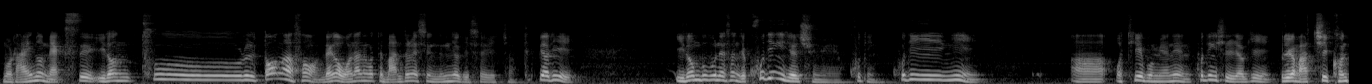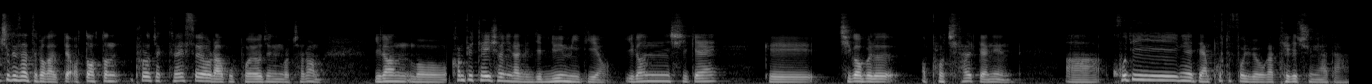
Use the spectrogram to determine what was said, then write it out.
뭐 Rhino Max 이런 tool을 떠나서 내가 원하는 것들 만들어낼 수 있는 능력이 있어야겠죠. 특별히 이런 부분에서 이제 코딩이 제일 중요해요. 코딩. 코딩이 아, 어떻게 보면은 코딩 실력이 우리가 마치 건축회사 들어갈 때 어떤 어떤 프로젝트를 했어요 라고 보여주는 것처럼 이런 뭐 computation이라든지 뉴미디어 이런 식의 그 직업을 approach 할 때는 아, 코딩에 대한 포트폴리오가 되게 중요하다.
